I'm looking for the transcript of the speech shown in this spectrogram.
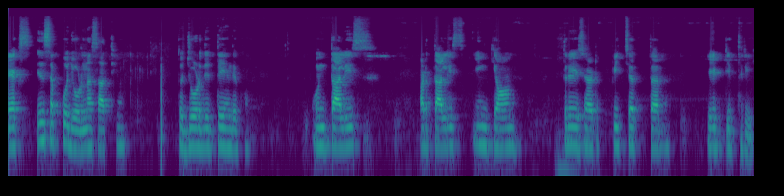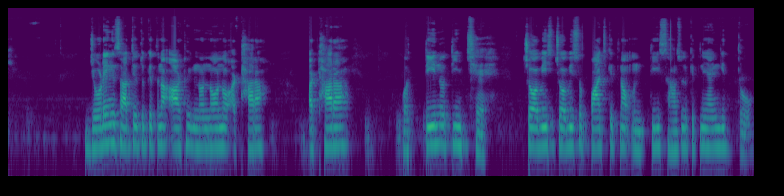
एक्स इन सबको जोड़ना साथियों। तो जोड़ देते हैं देखो। उनतालीस, अड़तालीस, इक्यावन, तिरसठ, पिचहत्तर एट्टी थ्री जोड़ेंगे साथियों तो कितना? आठ नौ नौ नौ, अठारह अठारह और तीन और तीन छः चौबीस चौबीस, और पाँच कितना? उनतीस। हासिल कितनी आएँगी? दो।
